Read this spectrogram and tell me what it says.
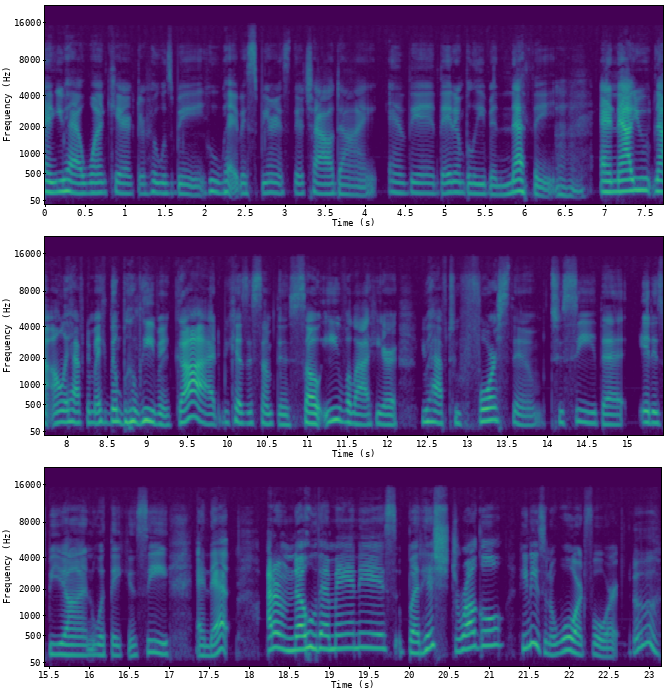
and you had one character who was being who had experienced their child dying and then they didn't believe in nothing Mhm. and now you not only have to make them believe in god because it's something so evil out here you have to force them to see that it is beyond what they can see and that i don't know who that man is but his struggle he needs an award for it Ooh.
